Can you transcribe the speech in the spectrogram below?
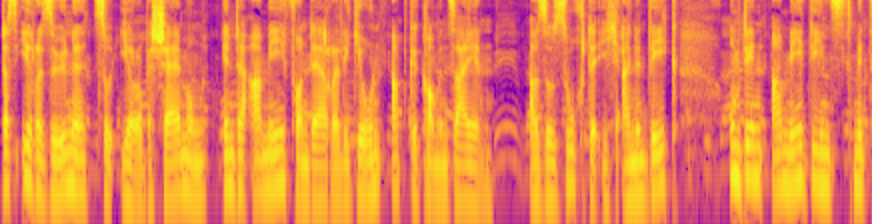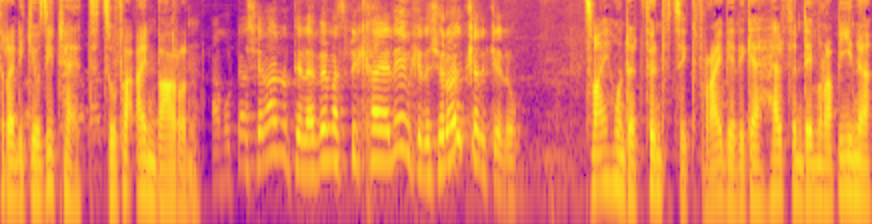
dass ihre Söhne zu ihrer Beschämung in der Armee von der Religion abgekommen seien. Also suchte ich einen Weg, um den Armeedienst mit Religiosität zu vereinbaren. 250 Freiwillige helfen dem Rabbiner,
